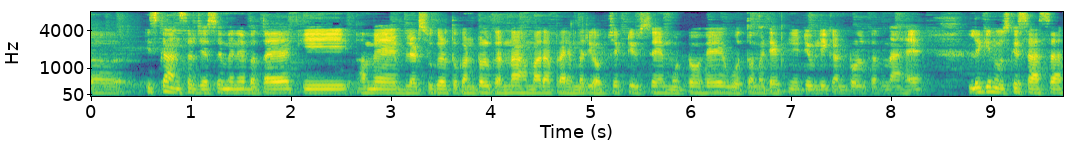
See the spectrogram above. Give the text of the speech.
इसका आंसर जैसे मैंने बताया कि हमें ब्लड शुगर तो कंट्रोल करना हमारा प्राइमरी ऑब्जेक्टिव से मोटो है वो तो हमें डेफिनेटिवली कंट्रोल करना है। लेकिन उसके साथ साथ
